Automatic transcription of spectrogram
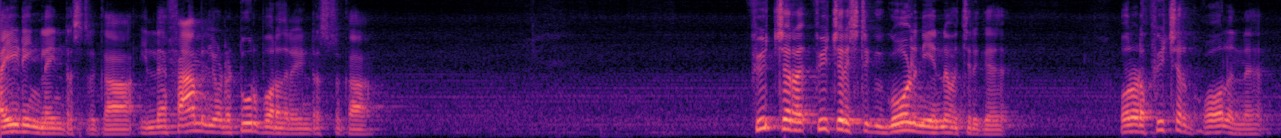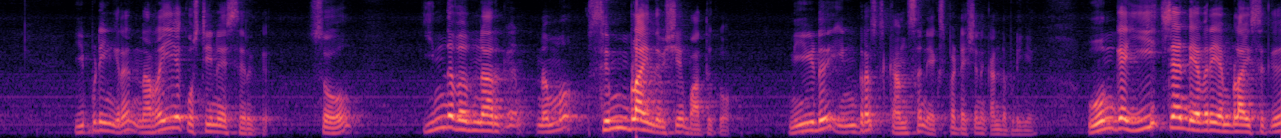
ரைடிங்கில் இன்ட்ரெஸ்ட் இருக்கா? இல்லை ஃபேமிலியோட டூர் போகிறதுல இன்ட்ரெஸ்ட் இருக்கா? ஃப்யூச்சரை ஃப்யூச்சரிஸ்டிக் கோல் நீ என்ன வச்சுருக்க? உன்னோட ஃப்யூச்சர் கோல் என்ன? இப்படிங்கிற நிறைய கொஸ்டினர்ஸ் இருக்குது ஸோ இந்த வெபினாருக்கு நம்ம சிம்பிளாக இந்த விஷயம் பார்த்துக்குவோம். நீடு இன்ட்ரெஸ்ட் கன்சர்ன் எக்ஸ்பெக்டேஷனை கண்டுபிடிங்க. உங்கள் ஈச் அண்ட் எவரி எம்ப்ளாயிஸுக்கு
